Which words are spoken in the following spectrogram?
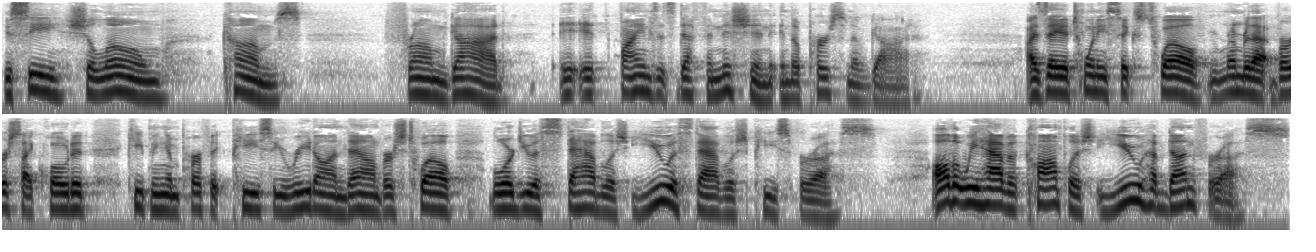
You see, shalom comes from God, it, it finds its definition in the person of God. Isaiah 26, 12. Remember that verse I quoted, keeping in perfect peace? You read on down, verse 12. Lord, you establish, you establish peace for us. All that we have accomplished, you have done for us.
